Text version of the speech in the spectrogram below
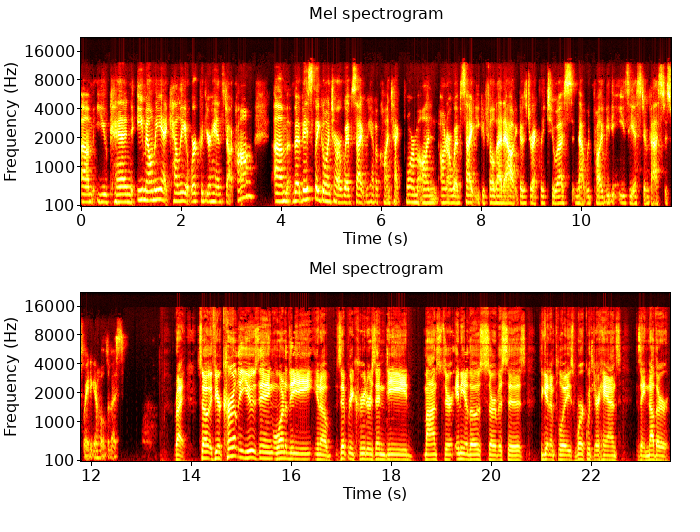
Um, you can email me at kelly at workwithyourhands.com. Um, but basically, go into our website, we have a contact form on on our website. You could fill that out. It goes directly to us, and that would probably be the easiest and fastest way to get a hold of us. Right. So if you're currently using one of the, you know, Zip Recruiters, Indeed, Monster, any of those services to get employees, work with your hands is another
